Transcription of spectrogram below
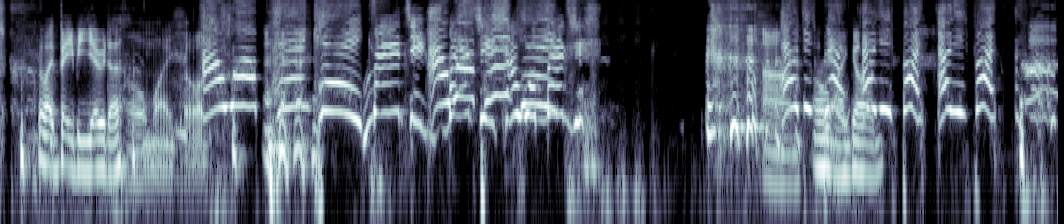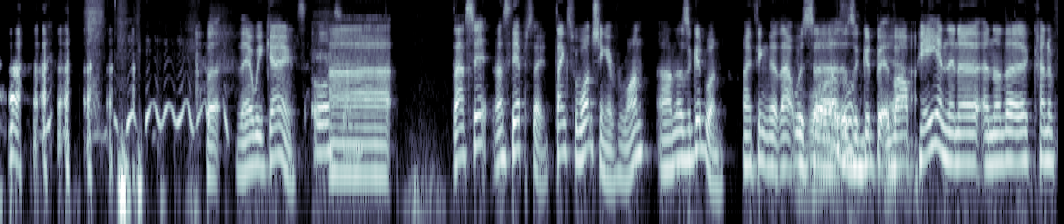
like baby Yoda. Oh my god. I want pancakes. magic, magic, I want magic. Um, Oh my god! but there we go. awesome. Uh, that's it. That's the episode. Thanks for watching, everyone. Um, that was a good one. I think that that was, uh, that was a good bit Yeah. of RP and then uh another kind of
